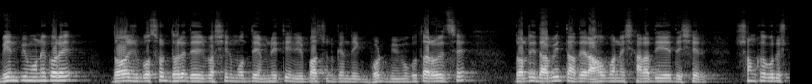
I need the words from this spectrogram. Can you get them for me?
বিএনপি মনে করে, দশ বছর ধরে দেশবাসীর মধ্যে এমনিতেই নির্বাচন কেন্দ্রিক ভোট বিমুখতা রয়েছে। দলটির দাবি, তাদের আহ্বানে সাড়া দিয়ে দেশের সংখ্যাগরিষ্ঠ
